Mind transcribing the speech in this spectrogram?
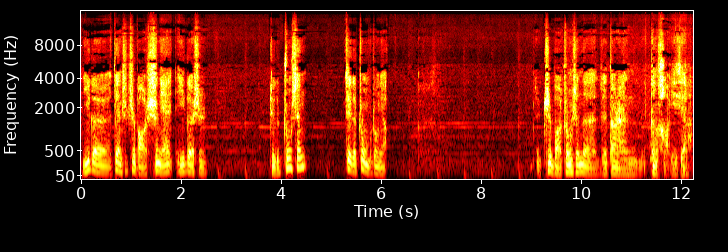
一个电池质保十年，一个是这个终身，这个重不重要？质保终身的，这当然更好一些了。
